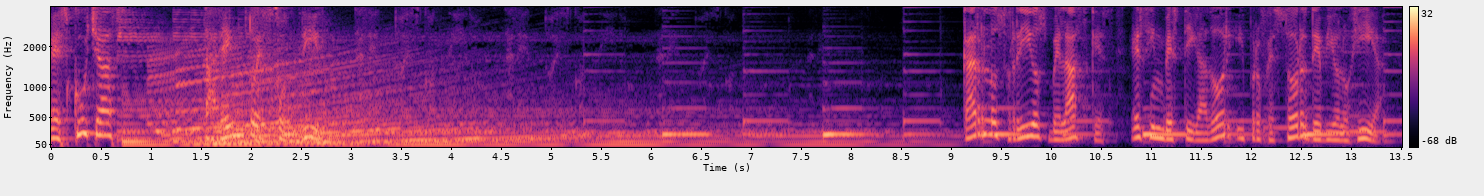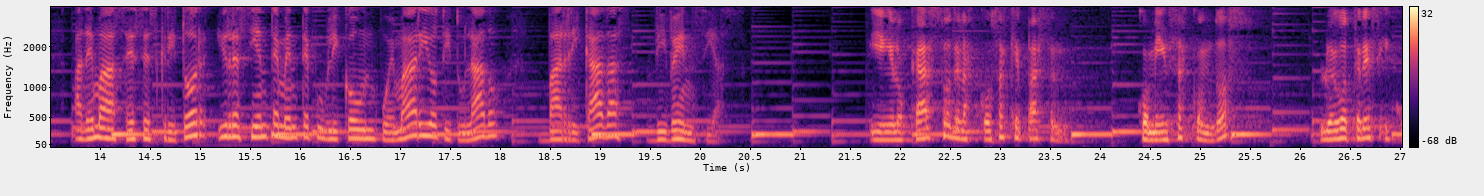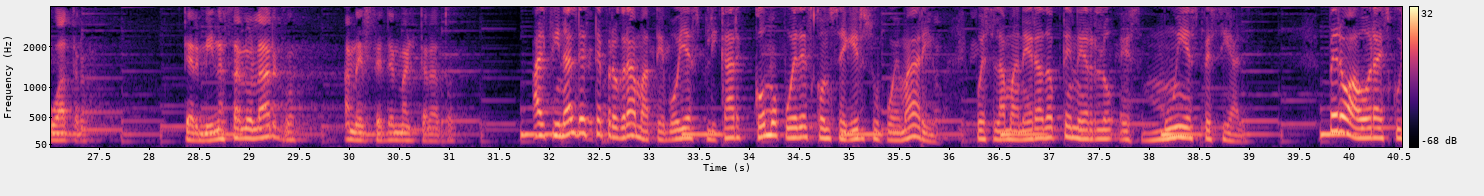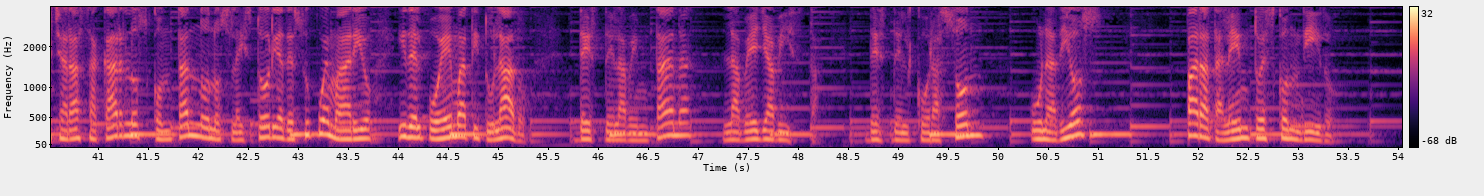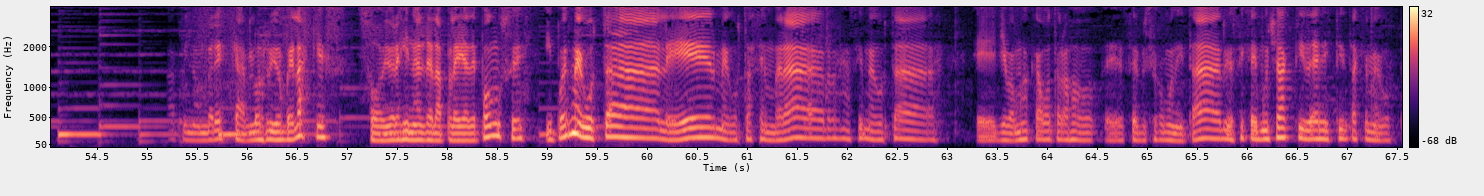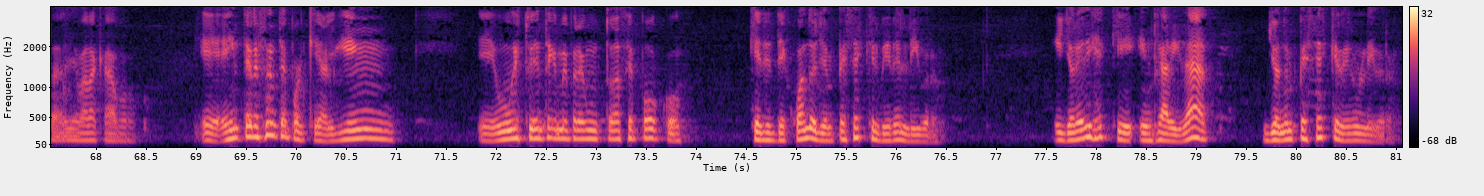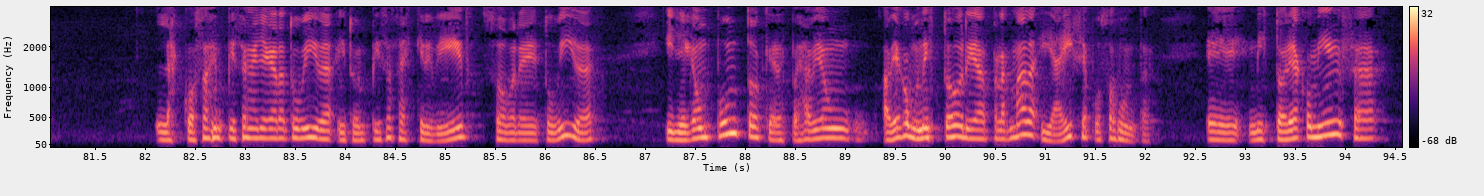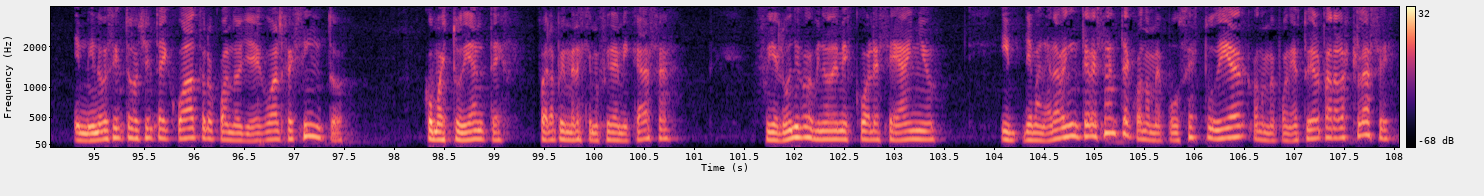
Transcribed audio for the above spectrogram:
Escuchas Talento Escondido. Talento escondido, talento escondido, talento escondido. Carlos Ríos Velázquez es investigador y profesor de biología. Además es escritor y recientemente publicó un poemario titulado Barricadas Vivencias. Y en el ocaso de las cosas que pasan, comienzas con dos, luego tres y cuatro. Terminas a lo largo a merced del maltrato. Al final de este programa te voy a explicar cómo puedes conseguir su poemario, pues la manera de obtenerlo es muy especial. Pero ahora escucharás a Carlos contándonos la historia de su poemario y del poema titulado Desde la ventana, la bella vista. Desde el corazón, un adiós para talento escondido. Nombre es Carlos Ríos Velázquez, soy original de la playa de Ponce y pues me gusta leer, me gusta sembrar, así me gusta, eh, llevamos a cabo trabajo de servicio comunitario, así que hay muchas actividades distintas que me gusta llevar a cabo. Eh, es interesante porque alguien, eh, un estudiante que me preguntó hace poco que desde cuándo yo empecé a escribir el libro. Y yo le dije que en realidad yo no empecé a escribir un libro las cosas empiezan a llegar a tu vida y tú empiezas a escribir sobre tu vida y llega un punto que después había, había como una historia plasmada y ahí se puso junta. Eh, mi historia comienza en 1984 cuando llego al recinto como estudiante. Fue la primera vez que me fui de mi casa. Fui el único que vino de mi escuela ese año. Y de manera bien interesante, cuando me puse a estudiar, cuando me ponía a estudiar para las clases,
